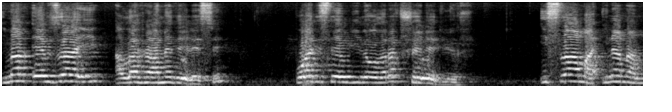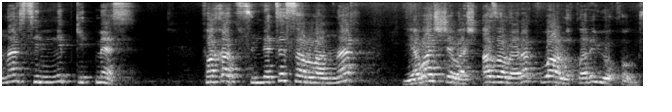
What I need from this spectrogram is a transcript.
İmam Evzai, Allah rahmet eylesin, bu hadisle ilgili olarak şöyle diyor. İslam'a inananlar silinip gitmez. Fakat sünnete sarılanlar yavaş yavaş azalarak varlıkları yok olur.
